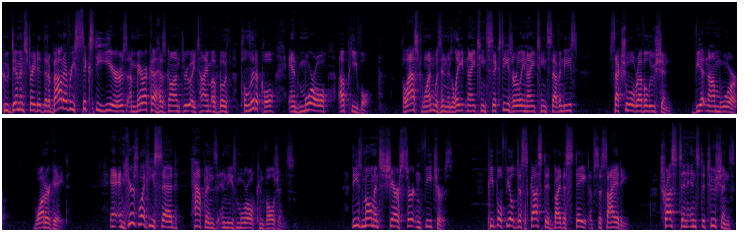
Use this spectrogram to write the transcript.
who demonstrated that about every 60 years, America has gone through a time of both political and moral upheaval. The last one was in the late 1960s, early 1970s sexual revolution, Vietnam War, Watergate. And here's what he said happens in these moral convulsions. These moments share certain features. People feel disgusted by the state of society. Trusts in institutions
